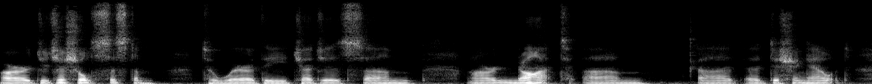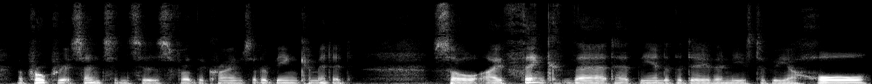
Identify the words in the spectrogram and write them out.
our judicial system to where the judges um, are not um, uh, uh, dishing out appropriate sentences for the crimes that are being committed. So I think that at the end of the day, there needs to be a whole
